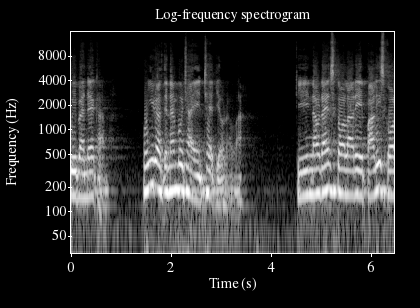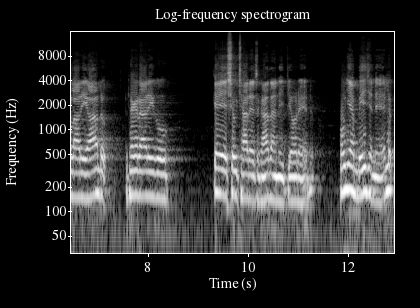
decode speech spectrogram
ဝေဖန်တဲ့အခါမှာဘုန်းကြီးတို့တင်နန်းပို့ချရင်ထည့်ပြောတာပါ ဒီနောက်တိုင်းစကောလာတွေပါဠိစကောလာတွေအားလို့အတက္ကရာတွေကိုကဲ့ရဲ့ရှုပ်ချတဲ့စကားသံတွေပြောတယ်လို့ဘုန်းကြီးကမေးချင်တယ်လို့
